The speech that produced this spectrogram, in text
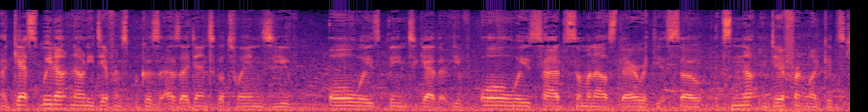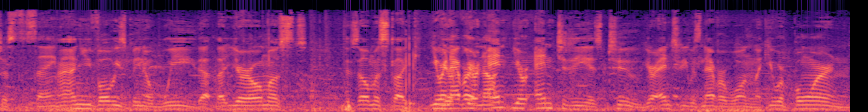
I guess we don't know any difference because as identical twins, you've always been together. You've always had someone else there with you, so it's nothing different. Like it's just the same. And you've always been a we that, that you're almost there's almost like You were your, never your, not- your entity is two. Your entity was never one. Like you were born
